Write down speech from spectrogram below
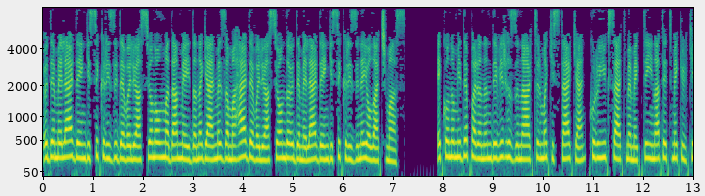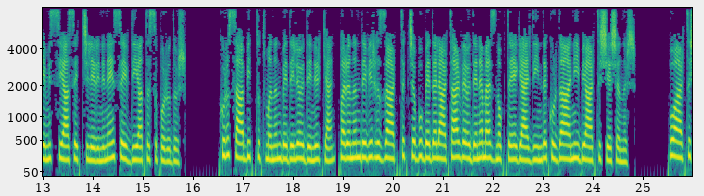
Ödemeler dengesi krizi devalüasyon olmadan meydana gelmez ama her devalüasyon ödemeler dengesi krizine yol açmaz. Ekonomide paranın devir hızını artırmak isterken, kuru yükseltmemekte inat etmek ülkemiz siyasetçilerinin en sevdiği atasporudur. Kuru sabit tutmanın bedeli ödenirken, paranın devir hızı arttıkça bu bedel artar ve ödenemez noktaya geldiğinde kurda ani bir artış yaşanır. Bu artış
